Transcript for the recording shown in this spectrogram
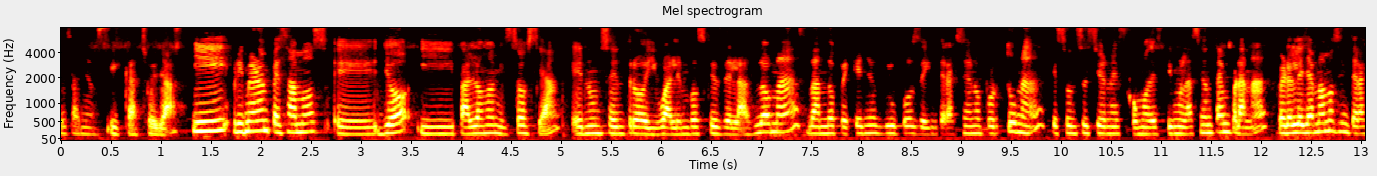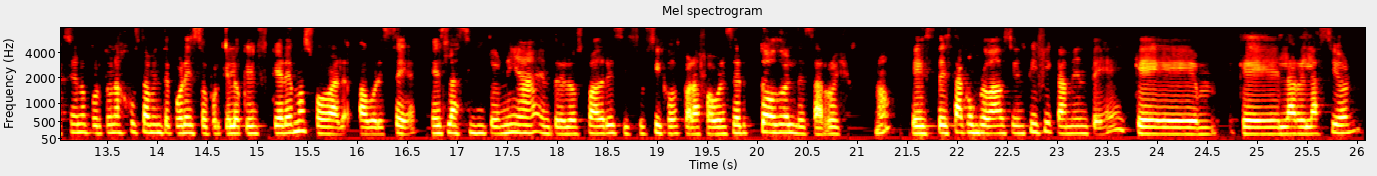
tres años y cacho ya. Y primero empezamos eh, yo y Paloma, mi socia, en un centro igual en Bosques de las Lomas, dando pequeños grupos de interacción oportuna, que son sesiones como de estimulación temprana, pero le llamamos interacción oportuna justamente por eso, porque lo que queremos favorecer es la sintonía entre los padres y sus hijos para favorecer todo el desarrollo. ¿no? Este, está comprobado científicamente que que la relación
